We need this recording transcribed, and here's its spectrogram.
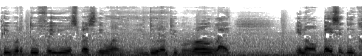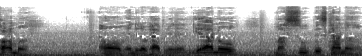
people to do for you, especially when you do them people wrong, like you know, basically karma um ended up happening. And yeah, I know my soup is kind of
